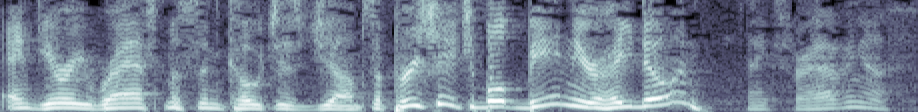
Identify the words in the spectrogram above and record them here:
and Gary Rasmussen coaches jumps. Appreciate you both being here. How you doing? Thanks for having us.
